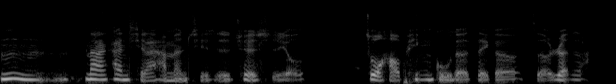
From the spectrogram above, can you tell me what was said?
嗯，那看起来他们其实确实有做好评估的这个责任啦。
